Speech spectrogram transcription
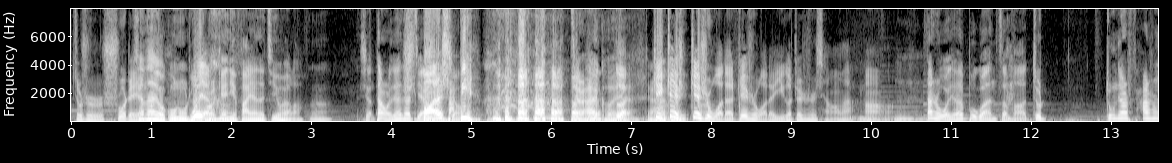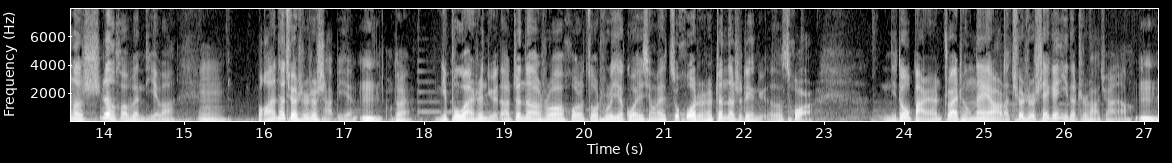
就是说这些。现在有公众场合给你 发言的机会了。嗯，行，但是我觉得他保安傻逼，解释 还可以。对这这这是我的这是我的一个真实想法嗯啊，嗯，但是我觉得不管怎么，就中间发生的任何问题吧，嗯，保安他确实是傻逼。嗯，对，你不管是女的真的说，或者做出一些过激行为，就或者是真的是这个女的的错，你都把人拽成那样了，确实谁给你的执法权啊？嗯，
